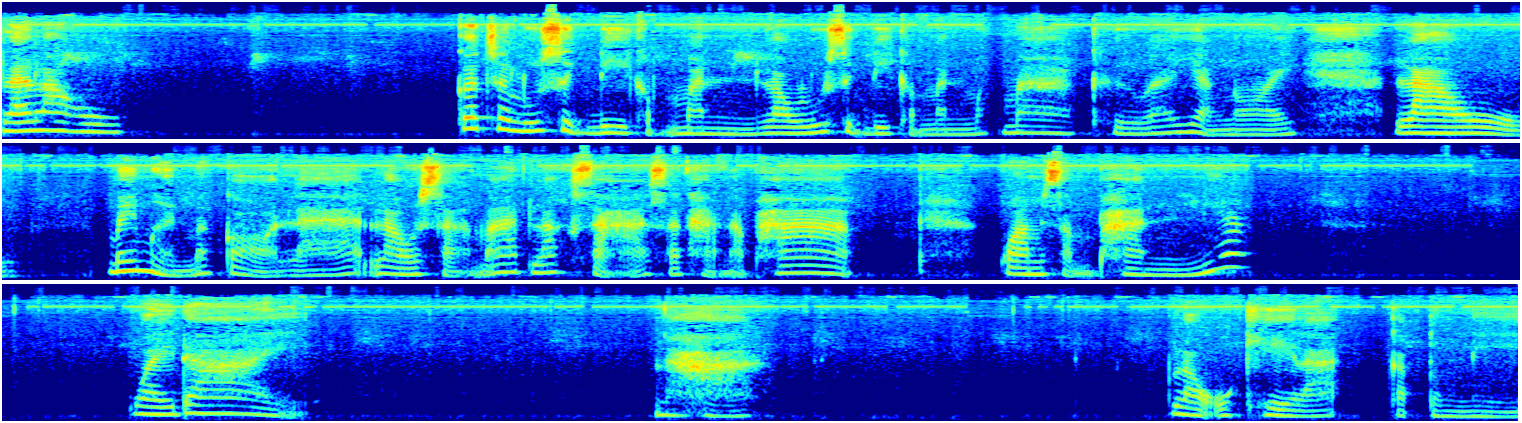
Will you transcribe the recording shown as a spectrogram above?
และเราก็จะรู้สึกดีกับมัน เรารู้สึกดีกับมันมาก ๆ คือว่าอย่างน้อย เราไม่เหมือนเมื่อก่อนแล้วเราสามารถรักษาสถานภาพ ความสัมพันธ์เนี่ยไว้ได้นะคะ เราโอเคละกับตรงนี้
